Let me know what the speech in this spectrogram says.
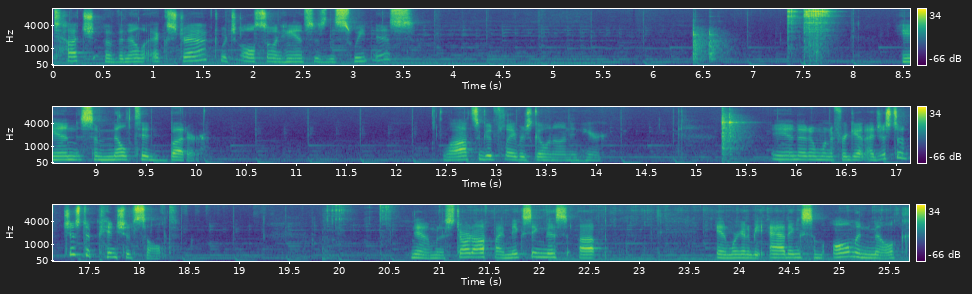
touch of vanilla extract, which also enhances the sweetness. And some melted butter. Lots of good flavors going on in here. And I don't want to forget, I just a, just a pinch of salt. Now I'm going to start off by mixing this up and we're going to be adding some almond milk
